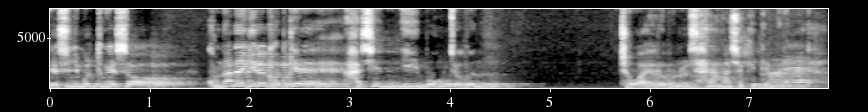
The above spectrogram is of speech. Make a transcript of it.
예수님을 통해서 고난의 길을 걷게 하신 이 목적은 저와 여러분을 사랑하셨기 때문입니다.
